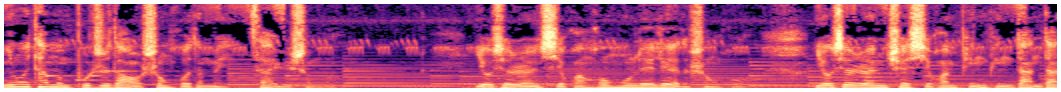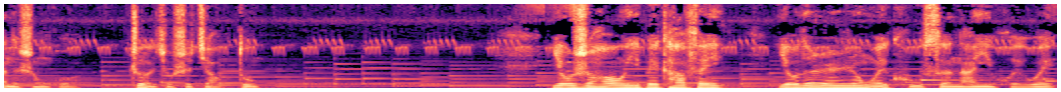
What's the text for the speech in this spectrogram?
因为他们不知道生活的美在于什么。有些人喜欢轰轰烈烈的生活，有些人却喜欢平平淡淡的生活，这就是角度。有时候，一杯咖啡，有的人认为苦涩难以回味，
